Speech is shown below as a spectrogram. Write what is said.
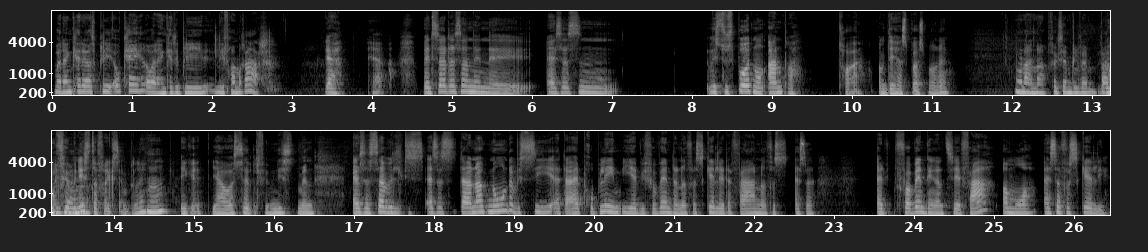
hvordan kan det også blive okay, og hvordan kan det blive ligefrem rart? Ja. Ja. Men så er der sådan en, øh, altså sådan, hvis du spurgte nogle andre, tror jeg, om det her spørgsmål, ikke? Nogle andre, for eksempel hvem? Bare Nogle feminister for eksempel, ikke? Mm. ikke? at Jeg er jo også selv feminist, men altså, så vil de, altså, der er nok nogen, der vil sige, at der er et problem i, at vi forventer noget forskelligt af far, noget for, altså, at forventningerne til far og mor er så forskellige,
